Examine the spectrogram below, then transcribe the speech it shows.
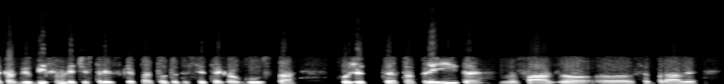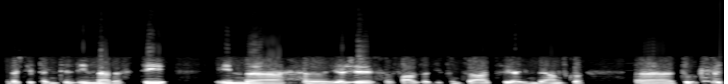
takrat bi bil bistveno večji stres, ker pa je to do 10. augusta ko že ta preide v fazo, uh, se pravi, več tiste intenzivne rasti in je že faza diferencijacije in dejansko tukaj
